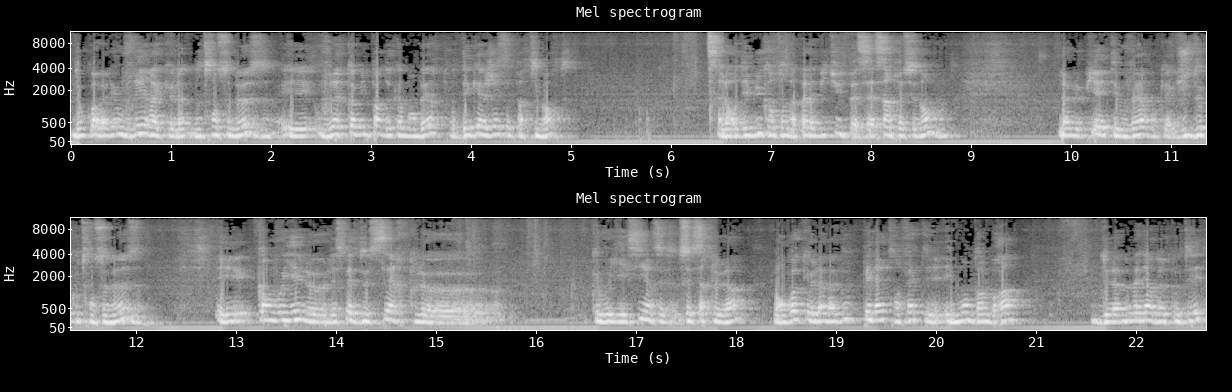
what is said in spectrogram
Donc on va aller ouvrir avec notre tronçonneuse et ouvrir comme une part de camembert pour dégager cette partie morte. Alors au début, quand on n'a pas l'habitude, bah, c'est assez impressionnant. Hein. Là, le pied a été ouvert, donc avec juste deux coups de tronçonneuse. Et quand vous voyez l'espèce de cercle euh, que vous voyez ici, hein, ce, cercle-là, on voit que l'amadou pénètre en fait et, et, monte dans le bras de la même manière de l'autre côté.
